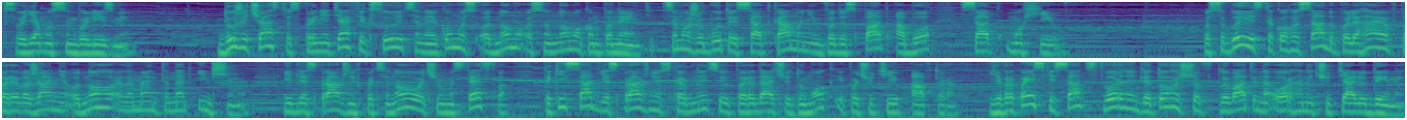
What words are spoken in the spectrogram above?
в своєму символізмі. Дуже часто сприйняття фіксується на якомусь одному основному компоненті. Це може бути сад каменів, водоспад або сад мохів. Особливість такого саду полягає в переважанні одного елемента над іншими, і для справжніх поціновувачів мистецтва такий сад є справжньою скарбницею передачі думок і почуттів автора. Європейський сад створений для того, щоб впливати на органи чуття людини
